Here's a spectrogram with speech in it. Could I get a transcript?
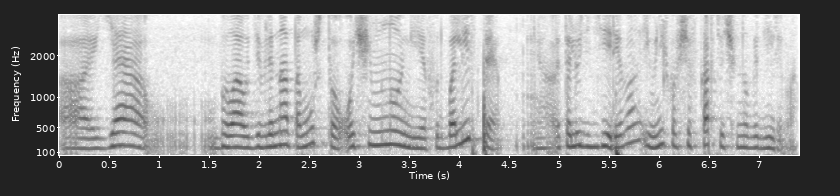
я была удивлена тому, что очень многие футболисты это люди дерева, и у них вообще в карте очень много дерева.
